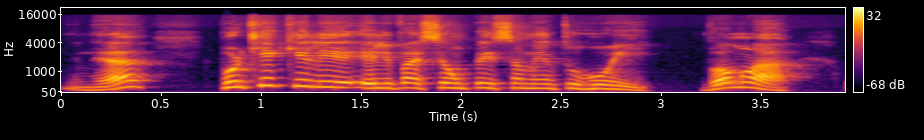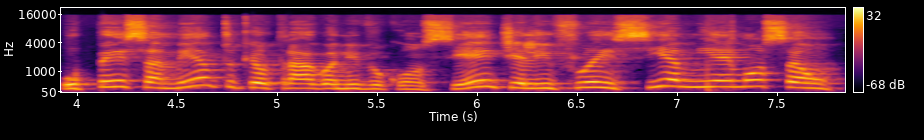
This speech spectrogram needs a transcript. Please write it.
né? Por que, que ele, ele vai ser um pensamento ruim? Vamos lá o pensamento que eu trago a nível consciente, ele influencia a minha emoção.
